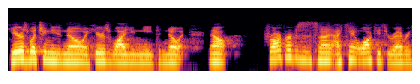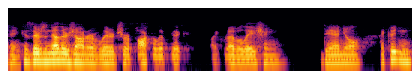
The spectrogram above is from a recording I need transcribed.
Here's what you need to know, and here's why you need to know it. Now, for our purposes tonight, I can't walk you through everything because there's another genre of literature, apocalyptic, like Revelation, Daniel. I couldn't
